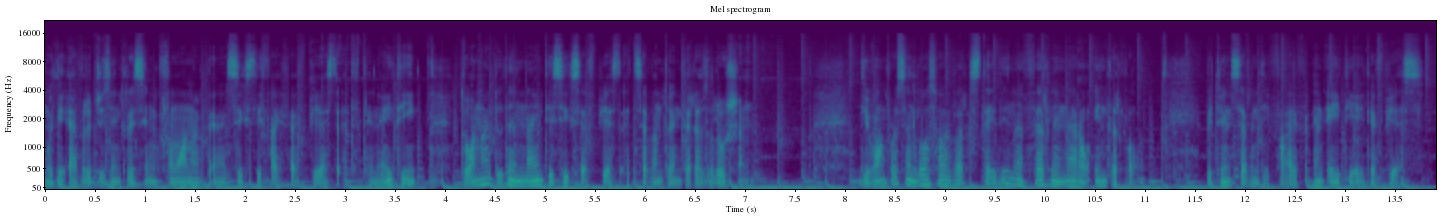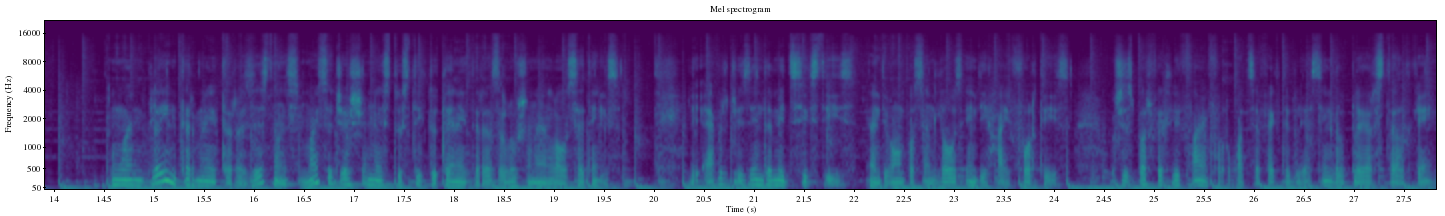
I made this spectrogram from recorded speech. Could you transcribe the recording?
with the averages increasing from 165 FPS at 1080 to 196 FPS at 720 resolution. The 1% lows however stayed in a fairly narrow interval, between 75 and 88 FPS. When playing Terminator Resistance, my suggestion is to stick to 1080 resolution and low settings. The average is in the mid 60s and the 1% lows in the high 40s, which is perfectly fine for what's effectively a single player stealth game.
